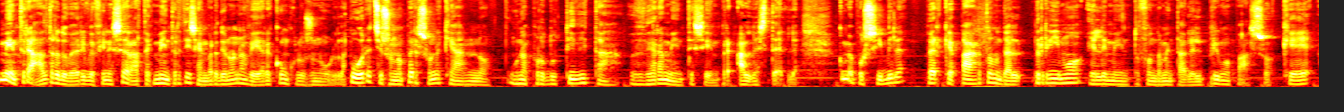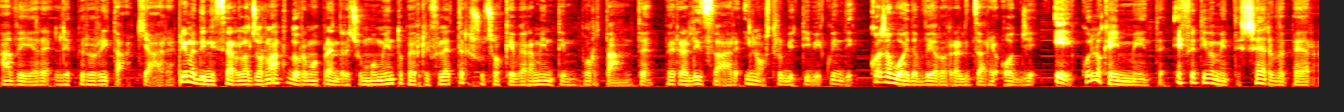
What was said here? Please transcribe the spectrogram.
mentre altre dove arrivi a fine serata mentre ti sembra di non avere concluso nulla. Oppure ci sono persone che hanno una produttività veramente sempre alle stelle. Com'è possibile? Perché partono dal primo elemento fondamentale, il primo passo, che è avere le priorità chiare. Prima di iniziare la giornata dovremo prenderci un momento per riflettere su ciò che è veramente importante per realizzare i nostri obiettivi. Quindi cosa vuoi davvero realizzare oggi e quello che hai in mente effettivamente serve per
